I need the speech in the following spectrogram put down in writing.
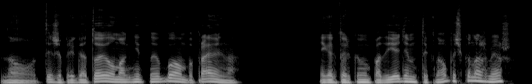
Ну, ты же приготовил магнитную бомбу, правильно? И как только мы подъедем, ты кнопочку нажмешь.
